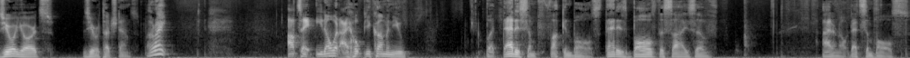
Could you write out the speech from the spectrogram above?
zero yards, zero touchdowns. All right. I'll say, you know what? I hope you come and you. But that is some fucking balls. That is balls the size of. I don't know. That's some balls.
